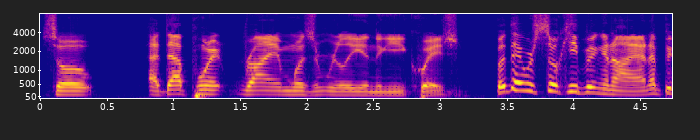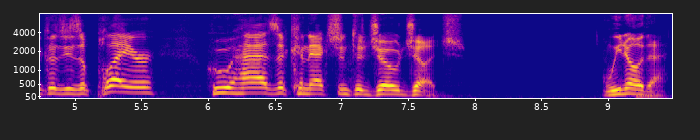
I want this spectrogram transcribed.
so at that point Ryan wasn't really in the equation. But they were still keeping an eye on it because he's a player who has a connection to Joe Judge. We know that.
